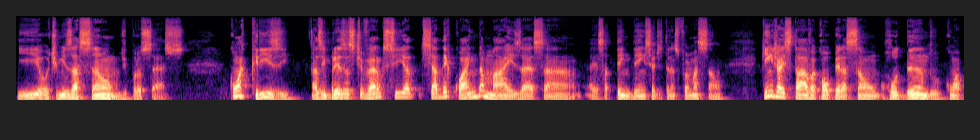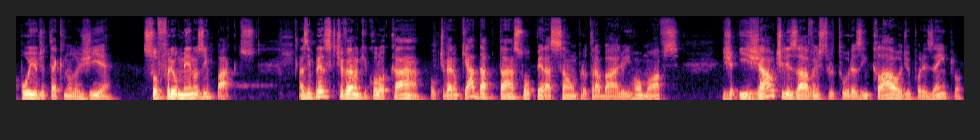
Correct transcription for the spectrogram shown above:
e otimização de processos. Com a crise, as empresas tiveram que se, se adequar ainda mais a essa, a essa tendência de transformação. Quem já estava com a operação rodando com apoio de tecnologia sofreu menos impactos. As empresas que tiveram que colocar ou tiveram que adaptar a sua operação para o trabalho em home office e já utilizavam estruturas em cloud, por exemplo,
